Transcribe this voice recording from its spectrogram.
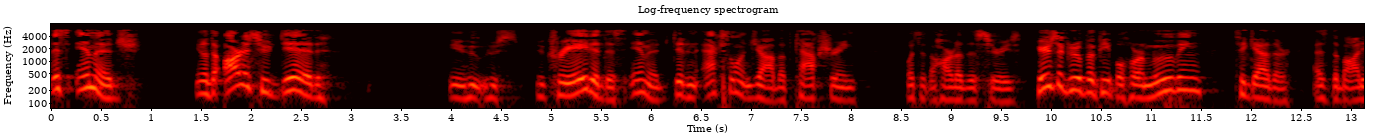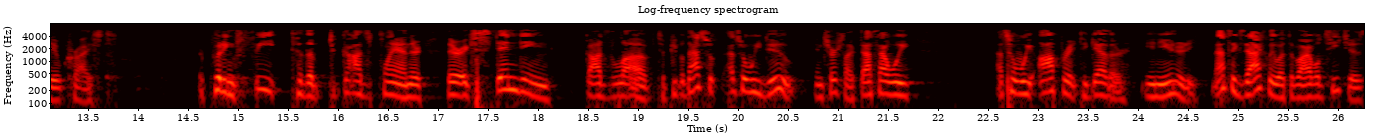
this image, you know, the artist who did, you know, who, who, who created this image did an excellent job of capturing what's at the heart of this series. Here's a group of people who are moving together as the body of Christ. They're putting feet to the to God's plan. They're they're extending God's love to people. That's what that's what we do in church life. That's how we that's how we operate together in unity. That's exactly what the Bible teaches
